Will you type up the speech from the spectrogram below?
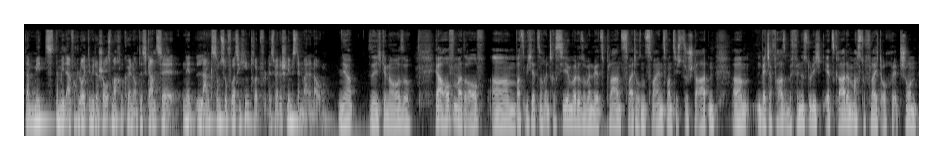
damit, damit einfach Leute wieder Shows machen können und das Ganze nicht langsam so vor sich hintröpfelt. Das wäre das Schlimmste in meinen Augen. Ja, Sehe ich genauso. Ja, hoffen wir drauf. Ähm, was mich jetzt noch interessieren würde, so wenn du jetzt planst, 2022 zu starten, ähm, in welcher Phase befindest du dich jetzt gerade? Machst du vielleicht auch jetzt schon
